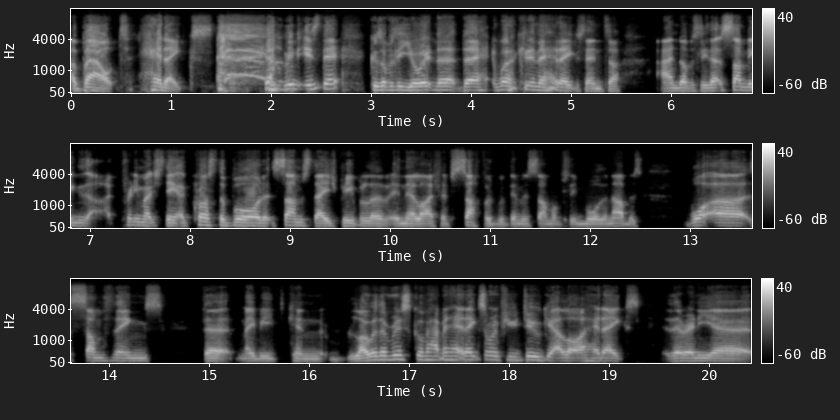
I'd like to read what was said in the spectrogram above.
about headaches. I mean, is there because obviously you're in the, the working in the headache center, and obviously that's something that I pretty much think across the board at some stage people have, in their life have suffered with them, and some obviously more than others. What are some things that maybe can lower the risk of having headaches, or if you do get a lot of headaches, is there any uh,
